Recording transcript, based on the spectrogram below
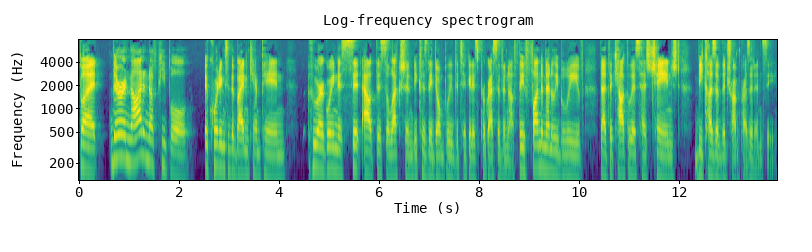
But there are not enough people, according to the Biden campaign, who are going to sit out this election because they don't believe the ticket is progressive enough. They fundamentally believe that the calculus has changed because of the Trump presidency.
